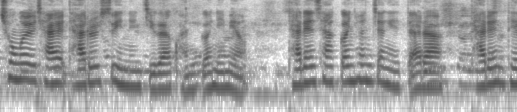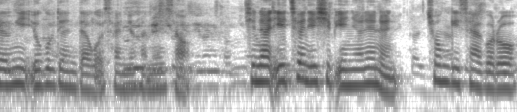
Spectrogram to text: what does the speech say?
총을 잘 다룰 수 있는지가 관건이며 다른 사건 현장에 따라 다른 대응이 요구된다고 설명하면서 지난 2022년에는 총기 사고로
